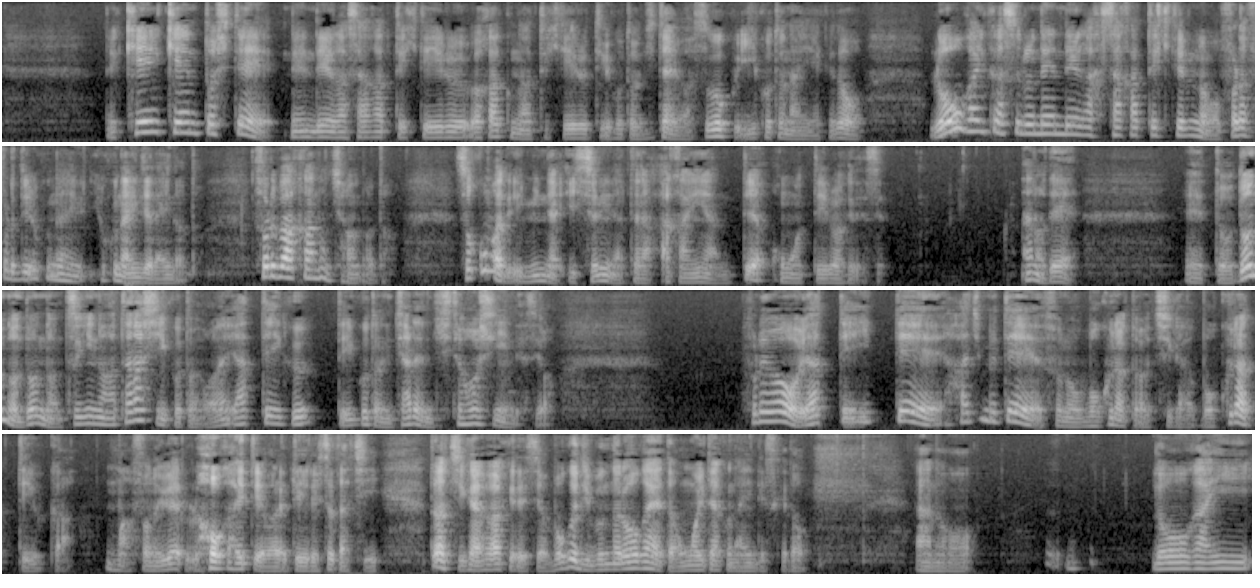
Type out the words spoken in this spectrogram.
で経験として年齢が下がってきている若くなってきているということ自体はすごくいいことなんやけど老害化する年齢が下がってきてるのもフラフラでよくないよくないんじゃないのと。それはあかんのちゃうのと。そこまでみんな一緒になったらあかんやんって思っているわけですなので、えっ、とどんどんどんどん次の新しいことを、ね、やっていくっていうことにチャレンジしてほしいんですよ。それをやっていって初めてその僕らとは違う僕らっていうかまあ、そのいわゆる老害と言われている人たちとは違うわけですよ。僕自分が老害やとは思いたくないんですけど、あの、老害っ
